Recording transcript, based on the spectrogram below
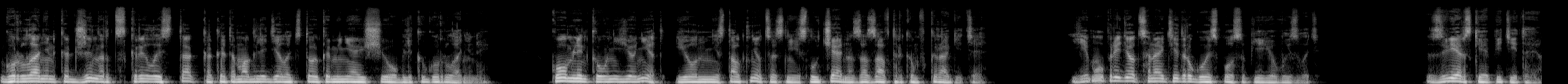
Гурланинка Джиннард скрылась так, как это могли делать только меняющие облик Гурланины. Комлинка у нее нет, и он не столкнется с ней случайно за завтраком в Крагите. Ему придется найти другой способ ее вызвать. Зверские аппетиты.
